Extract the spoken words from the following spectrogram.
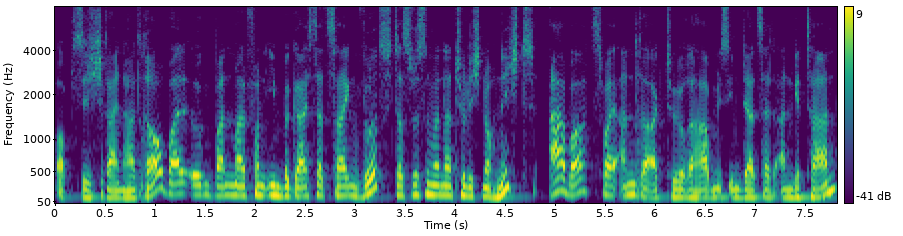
Ob sich Reinhard Rauball irgendwann mal von ihm begeistert zeigen wird, das wissen wir natürlich noch nicht. Aber zwei andere Akteure haben es ihm derzeit angetan,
